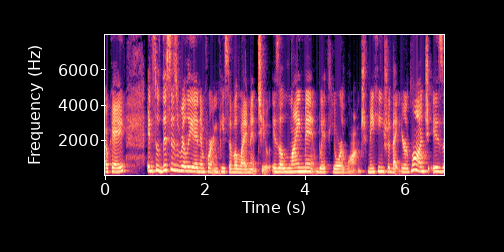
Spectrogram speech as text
Okay. And so this is really an important piece of alignment too, is alignment with your launch, making sure that your launch is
